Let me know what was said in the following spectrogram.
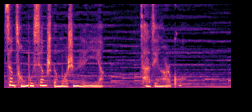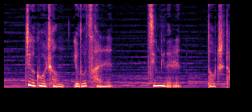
像从不相识的陌生人一样擦肩而过。这个过程有多残忍，经历的人都知道。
